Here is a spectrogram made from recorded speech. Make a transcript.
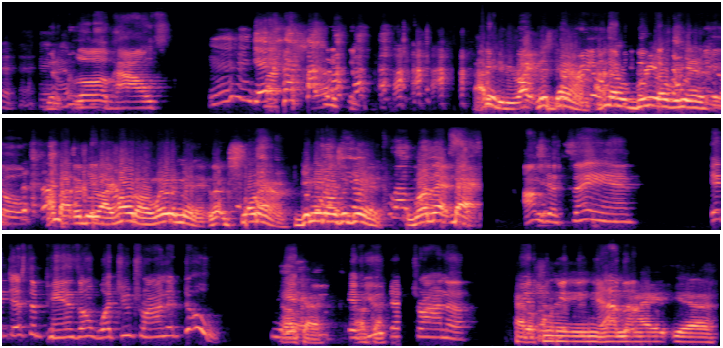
you know, Clubhouse. Mhm, yeah. Listen, I need to be writing this down. I know Bree over here. I'm about to be like, hold on, wait a minute. Look, slow down. Give me those again. Run that back. I'm just saying, it just depends on what you're trying to do. Okay. If Okay. you're just trying to, Have a You fling one night. Yeah.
